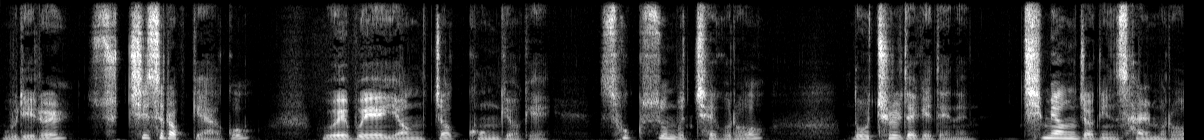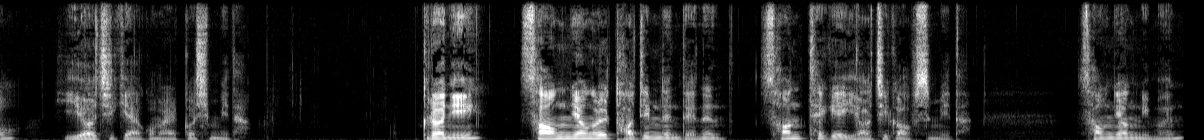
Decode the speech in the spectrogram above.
우리를 수치스럽게 하고 외부의 영적 공격에 속수무책으로 노출되게 되는 치명적인 삶으로 이어지게 하고 말 것입니다. 그러니 성령을 덧입는 데는 선택의 여지가 없습니다. 성령님은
